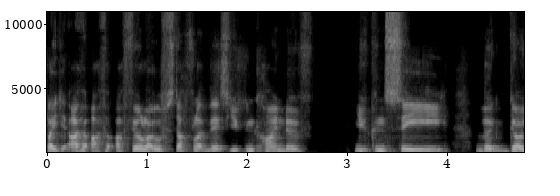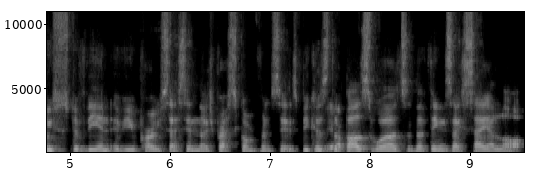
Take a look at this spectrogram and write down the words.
like I, I feel like with stuff like this, you can kind of you can see the ghost of the interview process in those press conferences because yep. the buzzwords and the things they say a lot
